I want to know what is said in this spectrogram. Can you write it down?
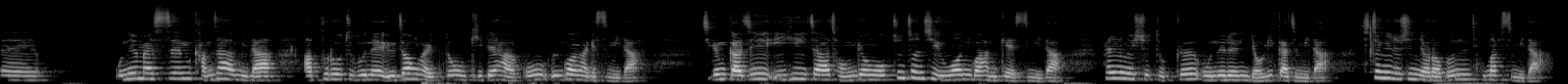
네. 오늘 말씀 감사합니다. 앞으로 두 분의 의정 활동 기대하고 응원하겠습니다. 지금까지 이희자 정경옥 춘천시 의원과 함께 했습니다. 헬로 이슈 토크 오늘은 여기까지입니다. 시청해주신 여러분 고맙습니다.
